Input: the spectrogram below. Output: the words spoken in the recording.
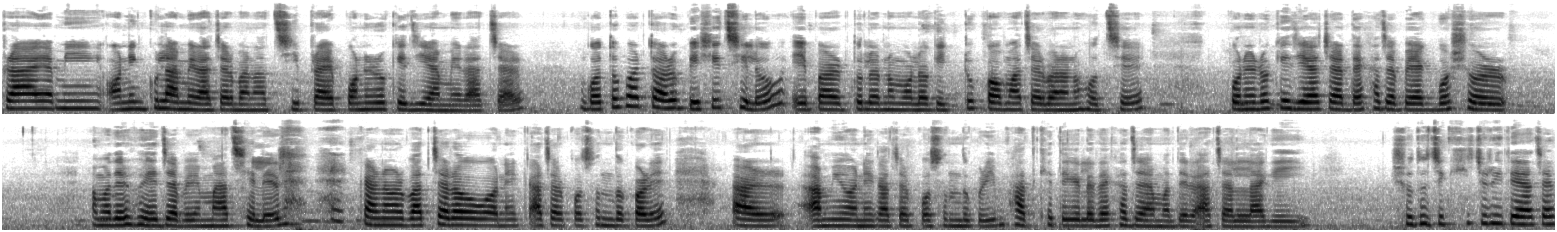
প্রায় আমি অনেকগুলো আমের আচার বানাচ্ছি, প্রায় পনেরো কেজি আমের আচার। গতবার তো আরও বেশি ছিল, এবার তুলনামূলক একটু কম আচার বানানো হচ্ছে। পনেরো কেজি আচার দেখা যাবে এক বছর আমাদের হয়ে যাবে মা ছেলের, কারণ আমার বাচ্চারাও অনেক আচার পছন্দ করে। আর আমিও অনেক আচার পছন্দ করি। ভাত খেতে গেলে দেখা যায় আমাদের আচার লাগেই। শুধু যে খিচুড়িতে আচার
